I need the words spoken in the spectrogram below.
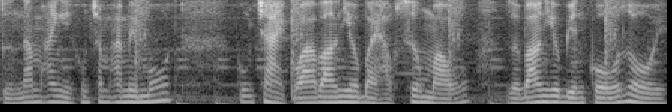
từ năm 2021 cũng trải qua bao nhiêu bài học xương máu, rồi bao nhiêu biến cố rồi.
